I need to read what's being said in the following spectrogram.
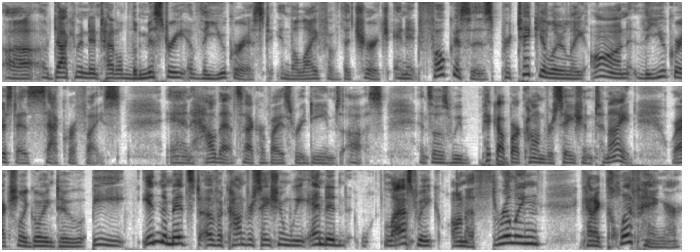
uh, a document entitled "The Mystery of the Eucharist in the Life of the Church," and it focuses particularly on the Eucharist as sacrifice and how that sacrifice redeems us. And so, as we pick up our conversation tonight, we're actually going to be in in the midst of a conversation we ended last week on a thrilling kind of cliffhanger,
